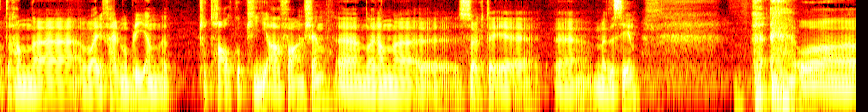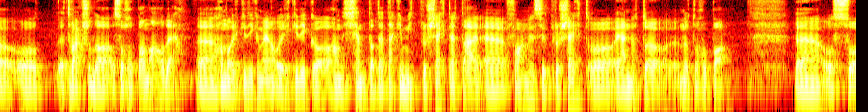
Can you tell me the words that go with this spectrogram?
at han var i ferd med å bli en total kopi av faren sin når han søkte medisin. Og, og etter hvert så, da, så hoppa han av det. Uh, han orket ikke mer. Han orket ikke, og han kjente at dette er ikke mitt prosjekt, dette er uh, faren min sitt prosjekt, og jeg er nødt til å, hoppe av. Uh, og så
